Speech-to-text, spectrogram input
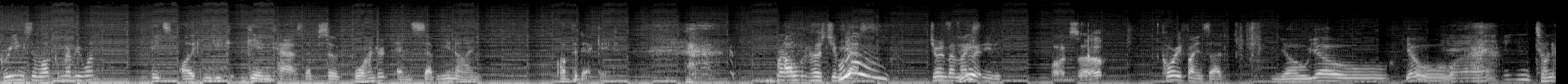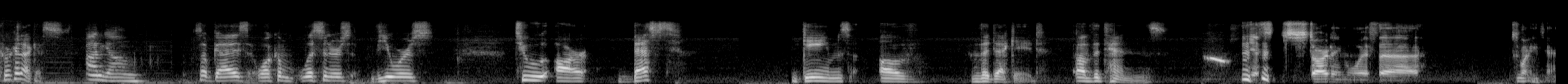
Greetings and welcome, everyone. It's All You Can Geek Gamecast, episode 479 of the decade. I'm your host, Jim Gass, joined by Let's Mike do it. Sneedy, What's up? Corey Feinsod, Yo, yo, yo. and Tony Korkanakis. Annyeong. What's up, guys? Welcome, listeners, viewers, to our best games of the decade, of the tens. yes, starting with uh, 2010.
